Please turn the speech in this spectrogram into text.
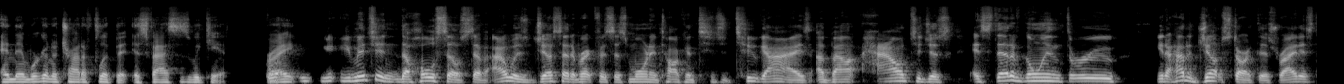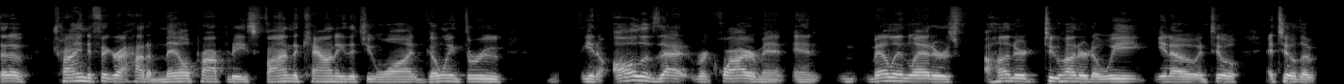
And then we're going to try to flip it as fast as we can. Right. Well, you, you, mentioned the wholesale stuff. I was just at a breakfast this morning talking to two guys about how to just instead of going through, you know, how to jumpstart this, right? Instead of trying to figure out how to mail properties, find the county that you want, going through, you know, all of that requirement and mail in letters 100 200 a week you know until until the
